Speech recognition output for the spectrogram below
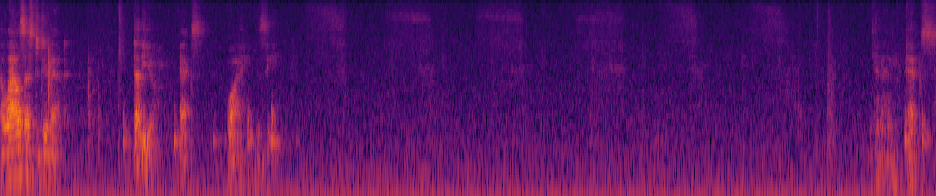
allows us to do that. W, X, Y, Z. And then X,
